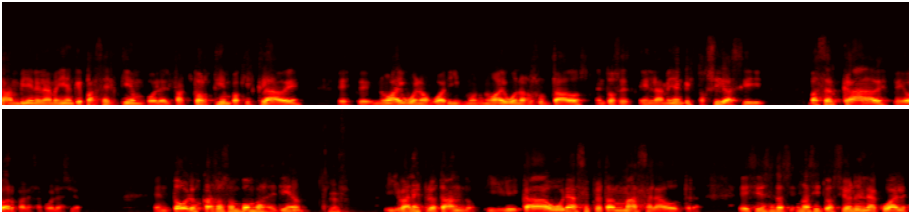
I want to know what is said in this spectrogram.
también en la medida en que pasa el tiempo, el factor tiempo aquí es clave, este, no hay buenos guarismos, no hay buenos resultados, entonces en la medida en que esto siga así, va a ser cada vez peor para esa población. En todos los casos son bombas de tiempo. Y van explotando, y cada una hace explotar más a la otra. Es decir, es una situación en la cual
